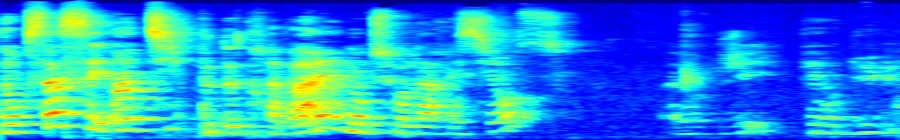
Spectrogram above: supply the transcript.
Donc ça, c'est un type de travail donc sur l'art et sciences. Alors j'ai perdu.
